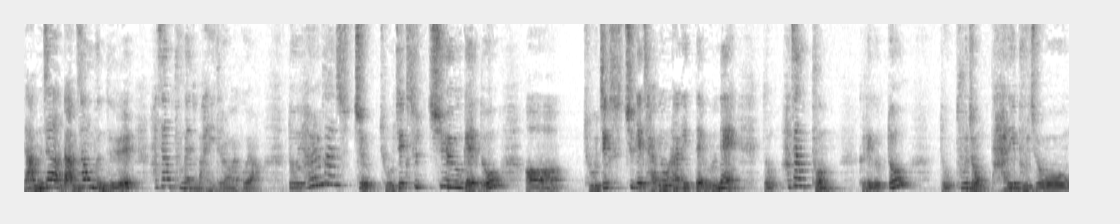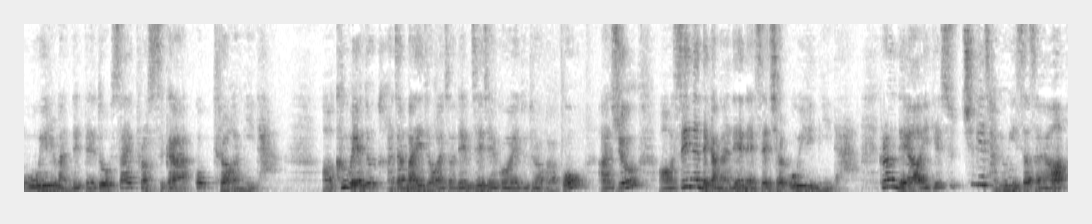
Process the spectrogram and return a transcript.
남자 남성분들 화장품에도 많이 들어가고요. 또 혈관 수축, 조직 수축에도 어, 조직 수축에 작용을 하기 때문에 또 화장품 그리고 또또 부종, 다리 부종 오일을 만들 때도 사이프러스가 꼭 들어갑니다. 어, 그 외에도 가장 많이 들어가죠. 냄새 제거에도 들어가고 아주 어, 쓰이는 데가 많은 essential 오일입니다. 그런데요, 이게 수축의 작용이 있어서요,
